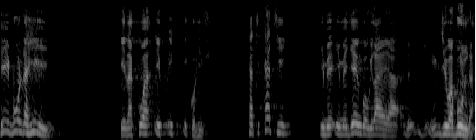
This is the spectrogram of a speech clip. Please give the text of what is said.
Hii Bunda hii inakuwa iko, iko, iko hivi katikati ime, imejengwa wilaya ya mji wa Bunda.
